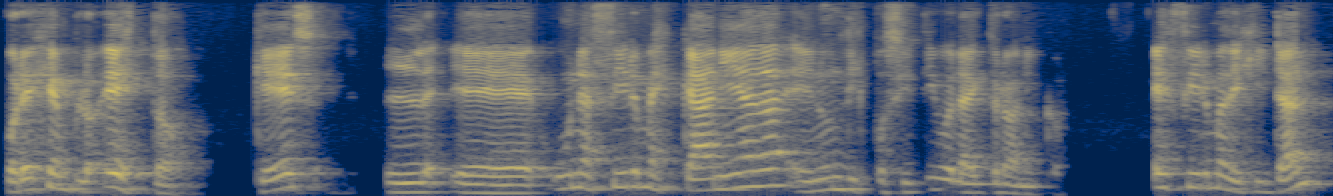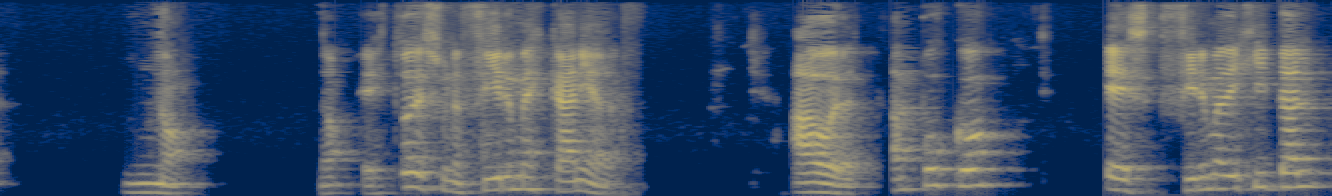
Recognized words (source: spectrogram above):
por ejemplo, esto, que es eh, una firma escaneada en un dispositivo electrónico. ¿Es firma digital? No. ¿No? Esto es una firma escaneada. Ahora, tampoco es firma digital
